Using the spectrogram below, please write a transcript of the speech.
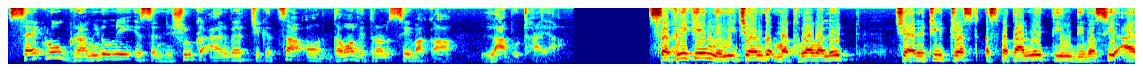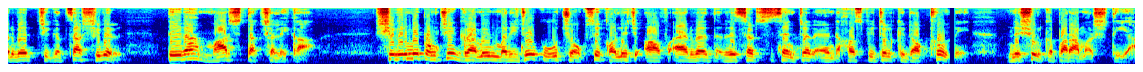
सैकड़ों ग्रामीणों ने इस निशुल्क आयुर्वेद चिकित्सा और दवा वितरण सेवा का लाभ उठाया। सकरी के नेमीचंद मथुरा वाले चैरिटी ट्रस्ट अस्पताल में तीन दिवसीय आयुर्वेद चिकित्सा शिविर 13 मार्च तक चलेगा। शिविर में पहुँचे ग्रामीण मरीजों को Chouksey college of Ayurveda research centre and hospital के डॉक्टरों ने निशुल्क परामर्श दिया।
